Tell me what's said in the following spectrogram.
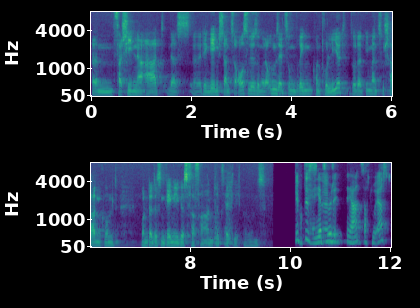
ähm, verschiedener Art das, äh, den Gegenstand zur Auslösung oder Umsetzung bringen, kontrolliert, sodass niemand zu Schaden kommt. Und das ist ein gängiges Verfahren tatsächlich bei uns. Gibt Okay, es jetzt ähm, würde, ja, sag du erst.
